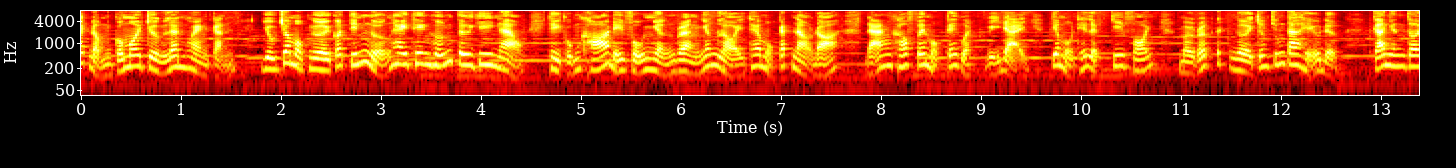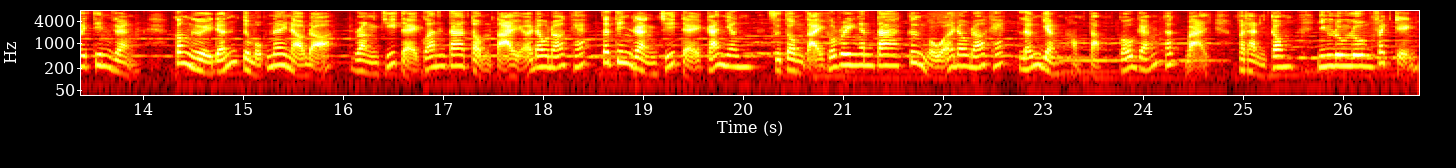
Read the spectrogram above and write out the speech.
tác động của môi trường lên hoàn cảnh dù cho một người có tín ngưỡng hay thiên hướng tư duy nào thì cũng khó để phủ nhận rằng nhân loại theo một cách nào đó đã ăn khớp với một kế hoạch vĩ đại do một thế lực chi phối mà rất ít người trong chúng ta hiểu được. Cá nhân tôi tin rằng con người đến từ một nơi nào đó, rằng trí tuệ của anh ta tồn tại ở đâu đó khác. Tôi tin rằng trí tuệ cá nhân, sự tồn tại của riêng anh ta cứ ngủ ở đâu đó khác, lớn dần học tập, cố gắng, thất bại và thành công, nhưng luôn luôn phát triển.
